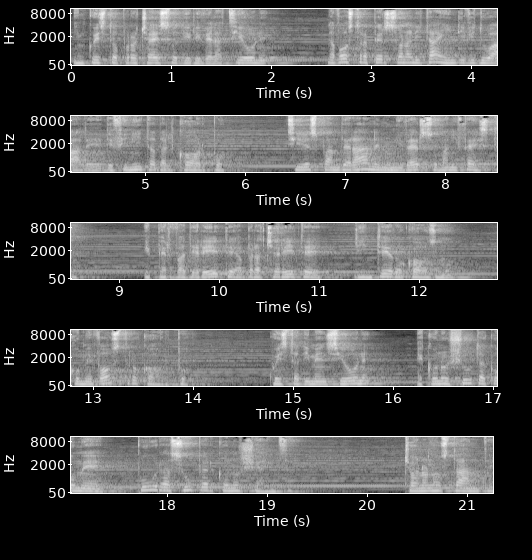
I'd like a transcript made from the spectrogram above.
In questo processo di rivelazione, la vostra personalità individuale, definita dal corpo, si espanderà nell'universo manifesto e pervaderete e abbraccerete l'intero cosmo come vostro corpo. Questa dimensione è conosciuta come pura superconoscenza. Ciò nonostante,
